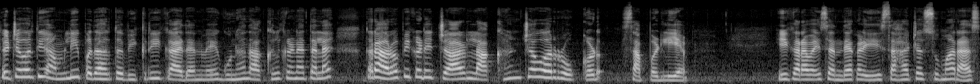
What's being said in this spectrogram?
त्याच्यावरती अंमली पदार्थ विक्री कायद्यान्वये गुन्हा दाखल करण्यात आलाय. तर आरोपीकडे चार लाखांच्या वर रोकड सापडली आहे. ही कारवाई संध्याकाळी सहाच्या सुमारास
